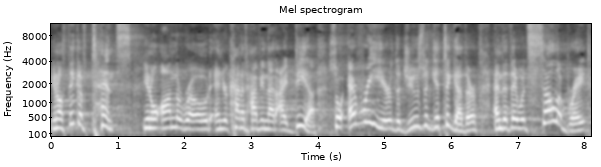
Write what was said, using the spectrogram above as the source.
You know, think of tents, you know, on the road, and you're kind of having that idea. So every year the Jews would get together and that they would celebrate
